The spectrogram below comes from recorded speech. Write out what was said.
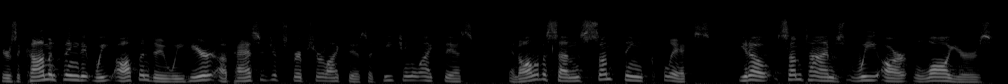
here's a common thing that we often do. We hear a passage of Scripture like this, a teaching like this, and all of a sudden something clicks. You know, sometimes we are lawyers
